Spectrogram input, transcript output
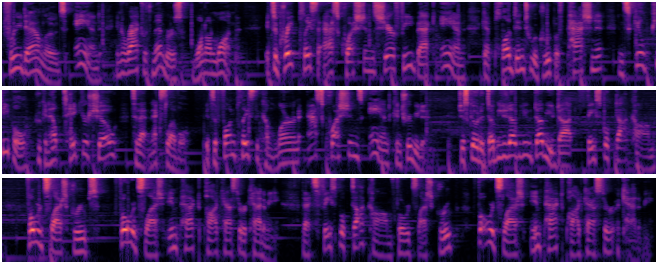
free downloads, and interact with members one on one. It's a great place to ask questions, share feedback, and get plugged into a group of passionate and skilled people who can help take your show to that next level. It's a fun place to come learn, ask questions, and contribute in. Just go to www.facebook.com forward slash groups forward slash impact podcaster academy. That's facebook.com forward slash group forward slash impact podcaster academy.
